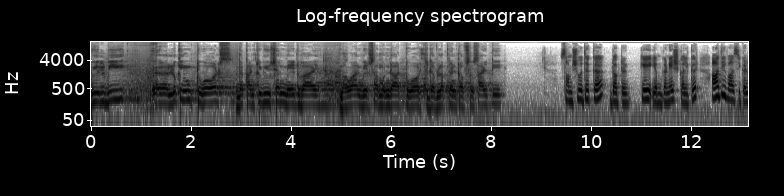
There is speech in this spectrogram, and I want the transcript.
will be uh, looking towards the contribution made by Bhagwan Birsa Munda towards the development of society ಸಂಶೋಧಕ ಡಾಕ್ಟರ್ ಕೆಎಂ ಗಣೇಶ್ ಕಲ್ಕರ್ ಆದಿವಾಸಿಗಳ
